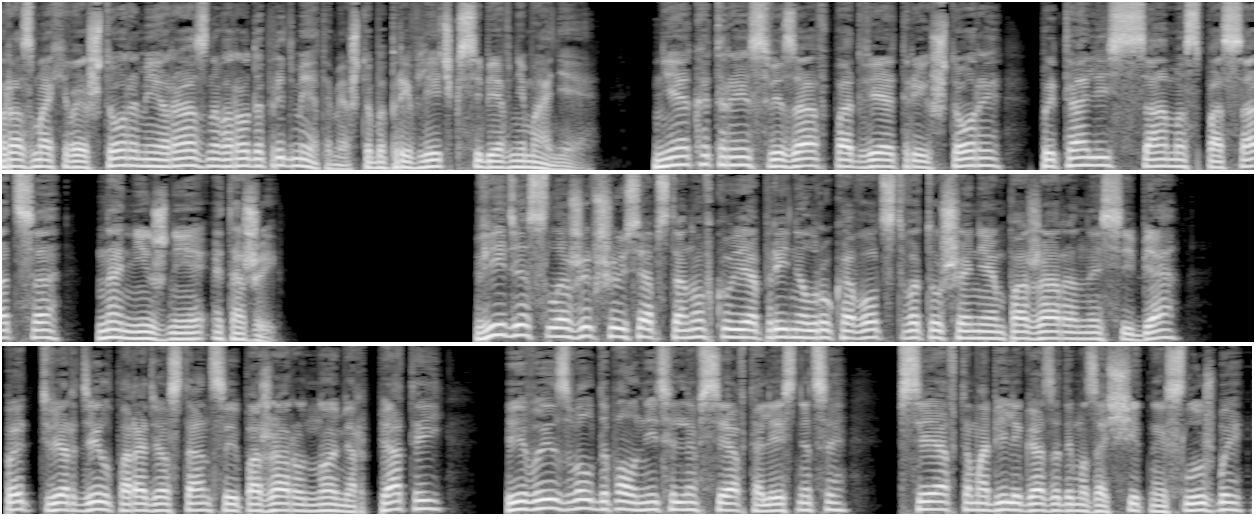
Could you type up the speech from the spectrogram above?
размахивая шторами разного рода предметами, чтобы привлечь к себе внимание. Некоторые, связав по две-три шторы, пытались самоспасаться на нижние этажи. Видя сложившуюся обстановку, я принял руководство тушением пожара на себя, подтвердил по радиостанции пожару номер пятый и вызвал дополнительно все автолестницы, все автомобили газодымозащитной службы,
